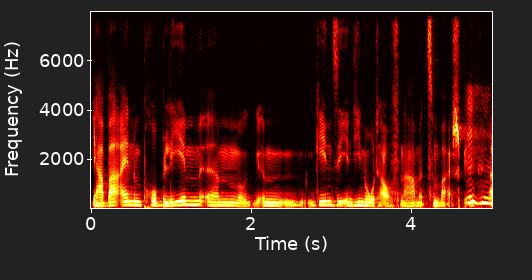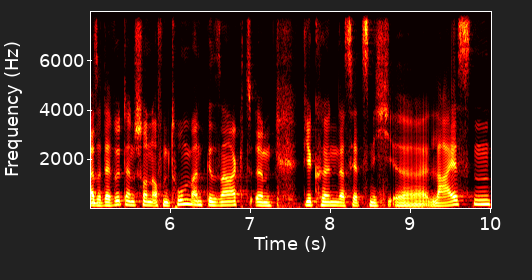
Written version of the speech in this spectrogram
ja, bei einem Problem ähm, ähm, gehen Sie in die Notaufnahme zum Beispiel. Mhm. Also da wird dann schon auf dem Tonband gesagt, ähm, wir können das jetzt nicht äh, leisten,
